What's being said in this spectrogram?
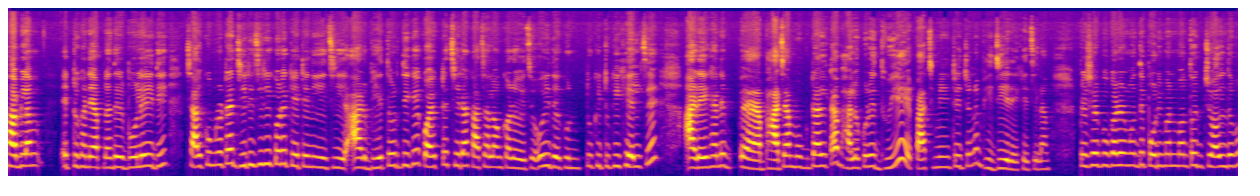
ভাবলাম একটুখানি আপনাদের বলেই দিই, চাল কুমড়োটা ঝিরিঝিরি করে কেটে নিয়েছি, আর ভেতর দিকে কয়েকটা চেরা কাঁচা লঙ্কা রয়েছে, ওই দেখুন টুকি টুকি খেলছে, আর এখানে ভাজা মুগ ডালটা ভালো করে ধুয়ে পাঁচ মিনিটের জন্য ভিজিয়ে রেখেছিলাম। প্রেশার কুকারের মধ্যে পরিমাণ মতন জল দেবো,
